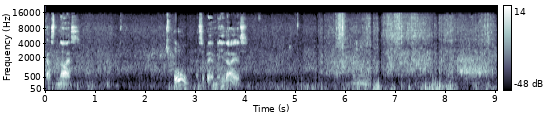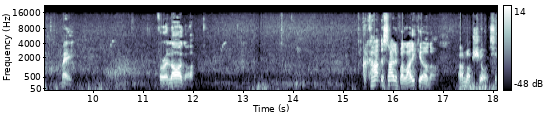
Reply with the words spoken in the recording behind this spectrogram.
That's nice. Oh, That's a bit of me. That is. Mm. Mate, for a lager, I can't decide if I like it or not. I'm not sure. It's a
